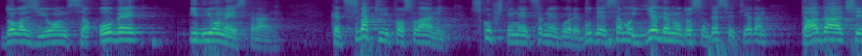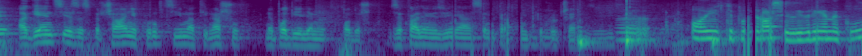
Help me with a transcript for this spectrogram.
dolazi on sa ove ili one strane. Kad svaki poslanik Skupštine Crne Gore bude samo jedan od 81, tada će Agencija za sprečavanje korupcije imati našu nepodijeljenu podršku. Zahvaljujem, izvinjavam se na kratkom priključenju. Ovim ste potrošili vrijeme kluba.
